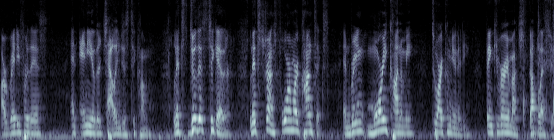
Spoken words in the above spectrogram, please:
are ready for this and any other challenges to come. Let's do this together. Let's transform our context and bring more economy to our community. Thank you very much. God bless you.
